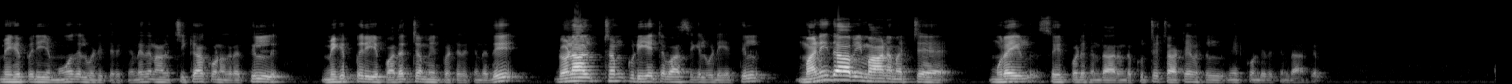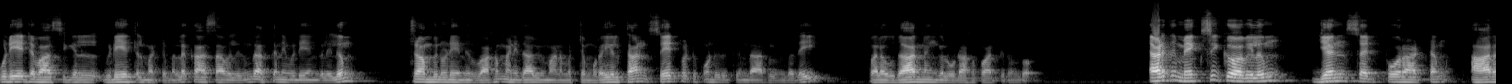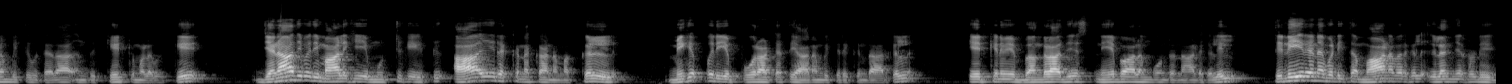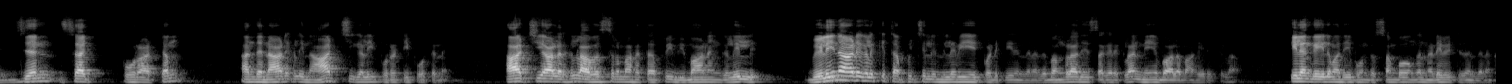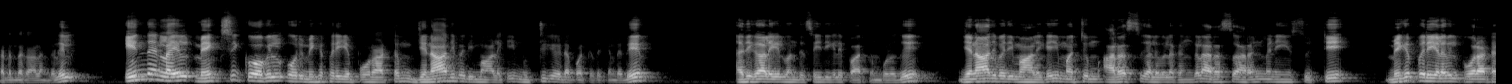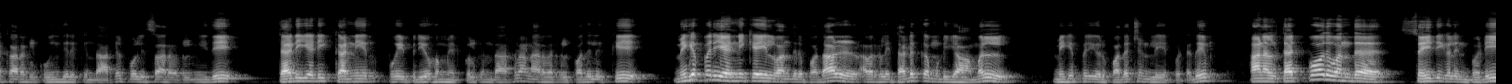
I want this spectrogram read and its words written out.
மிகப்பெரிய மோதல் வெடித்திருக்கின்றது. அதனால் சிகாகோ நகரத்தில் மிகப்பெரிய பதற்றம் ஏற்பட்டிருக்கின்றது. டொனால்ட் ட்ரம்ப் குடியேற்றவாசிகள் விடயத்தில் மனிதாபிமானமற்ற முறையில் செயற்படுகின்றார் என்ற குற்றச்சாட்டை அவர்கள் மேற்கொண்டிருக்கின்றார்கள். குடியேற்றவாசிகள் விடயத்தில் மட்டுமல்ல காசாவில் இருந்து அத்தனை விடயங்களிலும் ட்ரம்பினுடைய நிர்வாகம் மனிதாபிமானமற்ற முறையில் தான் செயற்பட்டு கொண்டிருக்கின்றார்கள் என்பதை பல உதாரணங்களூடாக பார்த்திருந்தோம். அடுத்து மெக்சிகோவிலும் ஜென்செட் போராட்டம் ஆரம்பித்து விட்டதா என்று கேட்கும் அளவுக்கு ஜனாதிபதி மாளிகையை முற்றுகையிட்டு ஆயிரக்கணக்கான மக்கள் மிகப்பெரிய போராட்டத்தை ஆரம்பித்திருக்கின்றார்கள். ஏற்கனவே பங்களாதேஷ் நேபாளம் போன்ற நாடுகளில் திடீரென வெடித்த மாணவர்கள் இளைஞர்களுடைய ஜென் சட் போராட்டம் அந்த நாடுகளின் ஆட்சிகளை புரட்டி போட்டன. ஆட்சியாளர்கள் அவசரமாக தப்பி விமானங்களில் வெளிநாடுகளுக்கு தப்பிச் செல்லும் நிலவை ஏற்படுத்தியிருந்தன அது பங்களாதேஷாக இருக்கலாம் நேபாளமாக இருக்கலாம். இலங்கையிலும் அதே போன்ற சம்பவங்கள் நடைபெற்றிருந்தன. கடந்த காலங்களில் இந்த நிலையில் மெக்சிகோவில் ஒரு மிகப்பெரிய போராட்டம் ஜனாதிபதி மாளிகை முற்றுகையிடப்பட்டிருக்கின்றது. அதிகாலையில் வந்த செய்திகளை பார்க்கும் பொழுது ஜனாதிபதி மாளிகை மற்றும் அரசு அலுவலகங்கள் அரசு அரண்மனையை சுற்றி மிகப்பெரிய அளவில் போராட்டக்காரர்கள் குவிந்திருக்கின்றார்கள். போலீசார் அவர்கள் மீது தடியடி கண்ணீர் புகை பிரயோகம் மேற்கொள்கின்றார்கள். ஆனால் அவர்கள் பதிலுக்கு மிகப்பெரிய எண்ணிக்கையில் வந்திருப்பதால் அவர்களை தடுக்க முடியாமல் மிகப்பெரிய ஒரு பதற்ற நிலை ஏற்பட்டது. ஆனால் தற்போது வந்த செய்திகளின்படி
